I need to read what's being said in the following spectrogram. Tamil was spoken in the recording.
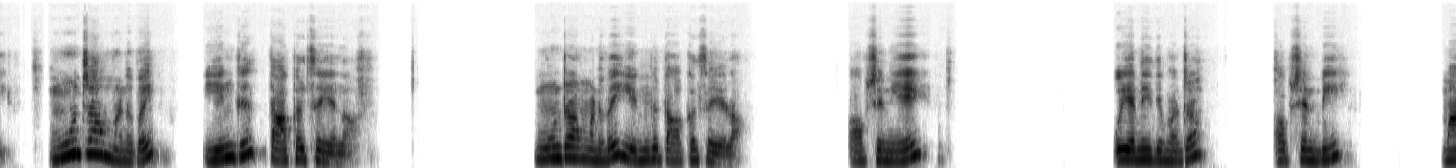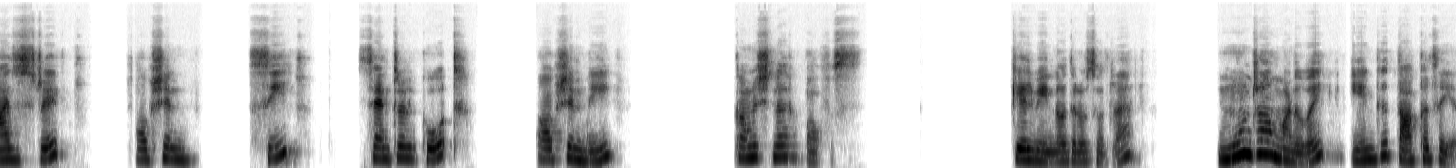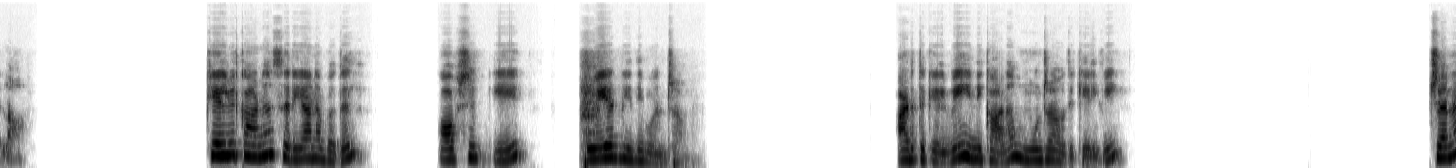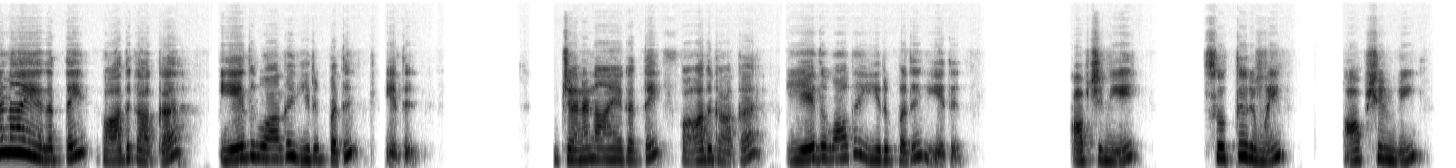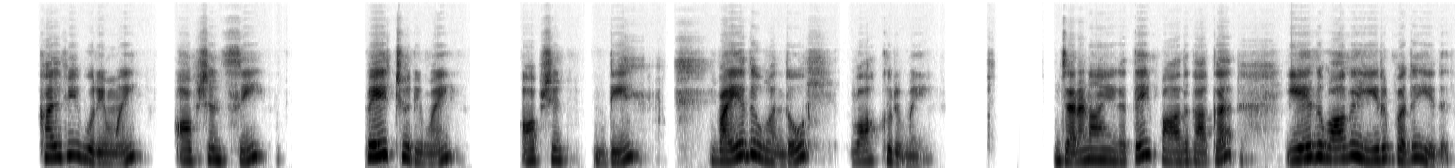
மூன்றாம் மனுவை எங்கு தாக்கல் செய்யலாம்? மூன்றாம் மனுவை எங்கு தாக்கல் செய்யலாம்? ஆப்ஷன் ஏ உயர்நீதிமன்றம். Option B magistrate. Option C central court. Option D commissioner office கேள்வி இன்னொரு தடவை சொல்றேன். மூன்றாம் மனுவை எங்கு தாக்கல் செய்யலாம்? கேள்விக்கான சரியான பதில் ஆப்ஷன் ஏ உயர் நீதிமன்றம். அடுத்த கேள்வி இன்னைக்கான மூன்றாவது கேள்வி. ஜனநாயகத்தை பாதுகாக்க ஏதுவாக இருப்பது எது? ஜனநாயகத்தை பாதுகாக்க ஏதுவாக இருப்பது எது? ஆப்ஷன் ஏ சொத்துரிமை. ஆப்ஷன் பி கல்வி உரிமை. ஆப்ஷன் சி பேச்சுரிமை. ஆப்ஷன் டி வயது வந்தோர் வாக்குரிமை. ஜனநாயகத்தை பாதுகாக்க ஏதுவாக இருப்பது எது?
